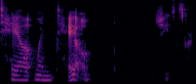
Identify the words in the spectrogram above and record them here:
tail when tail. Jesus Christ,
